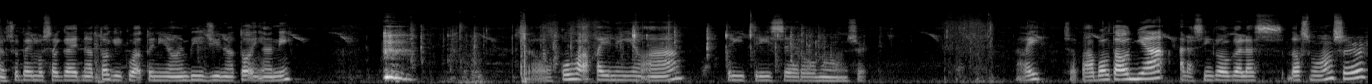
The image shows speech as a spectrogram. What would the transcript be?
Nagsubay mo sa guide na to, gikuha to ninyo ang BG na to, ang ani. so, kuha kayo ninyo ang 330 mo, sir. Okay? So, pabal taon niya, alas 5 o alas 2 mo, sir.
